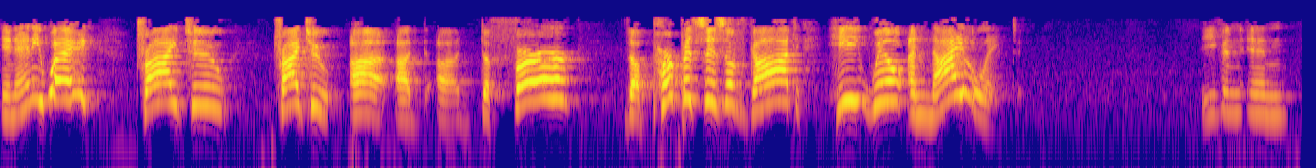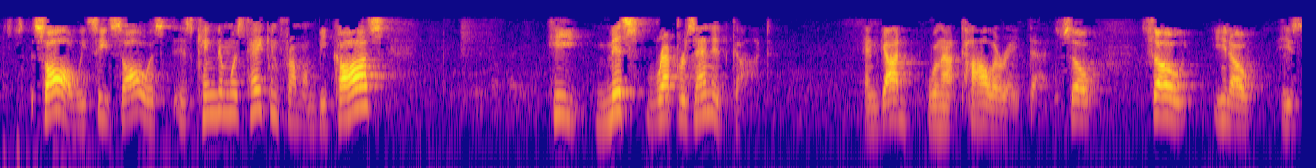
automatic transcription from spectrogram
in any way, try to try to uh, uh, uh, defer the purposes of God, He will annihilate even in Saul, we see Saul was his kingdom was taken from him because he misrepresented God. And God will not tolerate that. So so, you know, he's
